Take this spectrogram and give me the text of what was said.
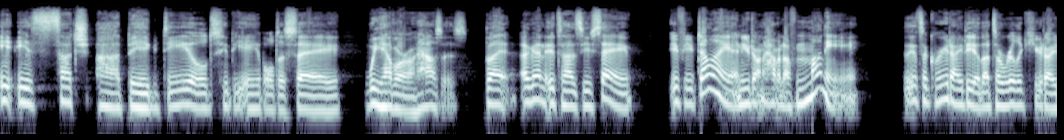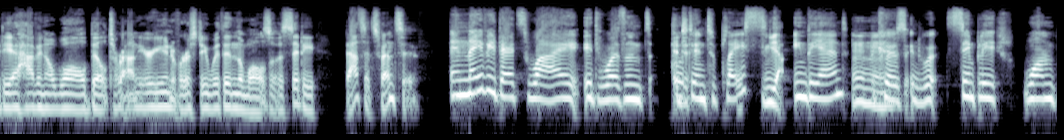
it is such a big deal to be able to say, we have our own houses. But again, it's as you say, if you die and you don't have enough money, it's a great idea. That's a really cute idea, having a wall built around your university within the walls of a city. That's expensive. And maybe that's why it wasn't put into place Yeah. in the end, Mhm. because it was simply one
